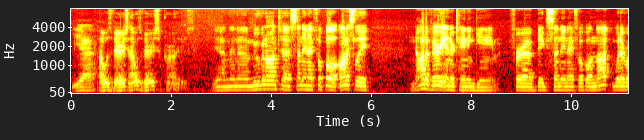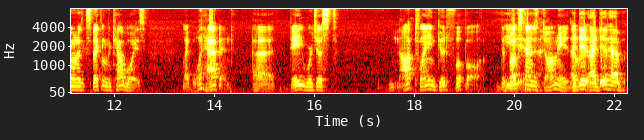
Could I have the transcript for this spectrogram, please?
Yeah. I was very I was very surprised. Yeah, and then uh, moving on to Sunday Night Football. Honestly, not a very entertaining game for a big Sunday Night Football. Not what everyone was expecting. The Cowboys, like what happened? Uh, they were just not playing good football. The Bucs kind of just dominated. I did I did have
